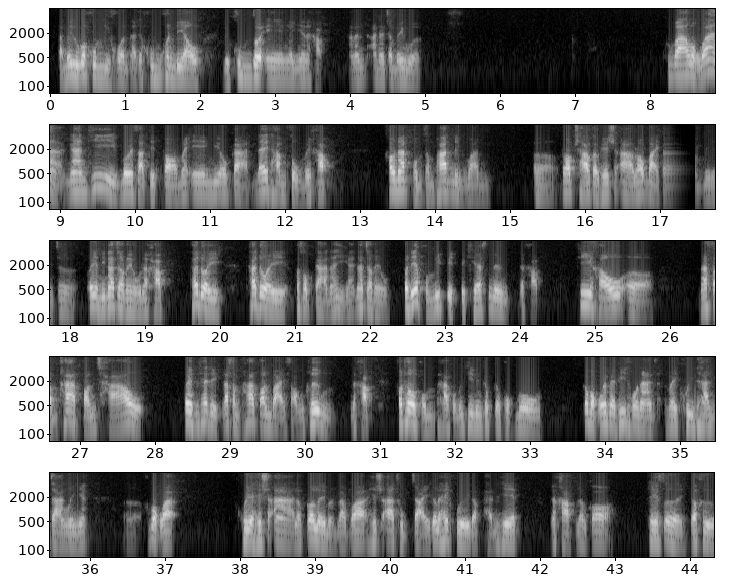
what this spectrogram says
แต่ไม่รู้ว่าคุมกี่คน อาจจะคุมคนเดียว หรือคุมตัวเองอะไรเงี้ยนะครับ อันนั้นอันนั้นจะไม่เวิร์ก คุณวาวบอกว่างานที่บริษัทติดต่อมาเองมีโอกาสได้ทำสูงไหมครับ เขานัดผมสัมภาษณ์หนึ่งวันออรอบเช้ากับ HR รอบบ่ายกับเมนเจอร์เอ้ยอันนี้น่าจะเร็วนะครับ ถ้าโดยถ้าโดยประสบการณ์นะอย่างเงี้ยน่าจะเร็ว วันนี้ผมมีปิดไปเคสหนึ่งนะครับ ที่เขาเอ่อนัดสัมภาษณ์ตอนเช้า เอ้ยไม่ใช่ดินัดสัมภาษณ์ตอนบ่ายสองครึ่งนะครับเขาโทรผมหาผมอีกทีหนึ่งเกือบเกือบหกโมงก็บอกว่าไปพี่โทรนานไปคุยนานจังอะไรเงี้ยเขาบอกว่า คุยกับ HR แล้วก็เลยเหมือนแบบว่า HR ถูกใจก็เลยให้คุยกับแพนเฮดนะครับ แล้วก็เพลสเลยก็คือ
